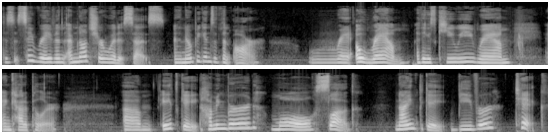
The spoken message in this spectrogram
Does it say raven? I'm not sure what it says. I know it begins with an R. Ram. Oh, ram. I think it's kiwi, ram, and caterpillar. Um, eighth gate, hummingbird, mole, slug. Ninth gate, beaver, tick.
